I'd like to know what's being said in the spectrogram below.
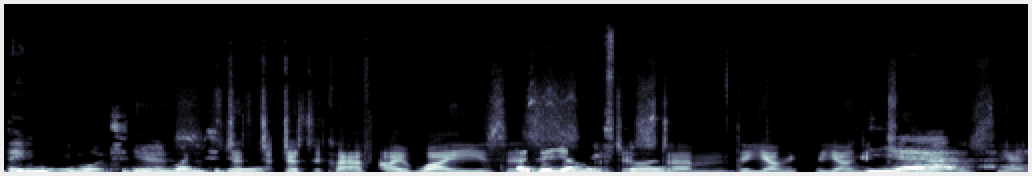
they knew what to do yes, and when to just, do it. Just to clarify, YEs is the young explorers. just um, the young the young explorers. Yeah. yeah,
